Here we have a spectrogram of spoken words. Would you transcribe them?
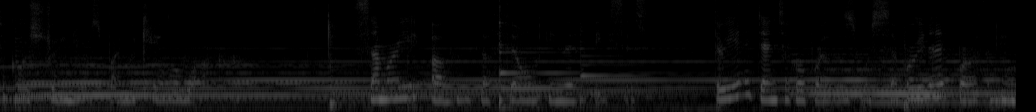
Identical Strangers by Michaela Walker. Summary of the film in the thesis. Three identical brothers were separated at birth and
